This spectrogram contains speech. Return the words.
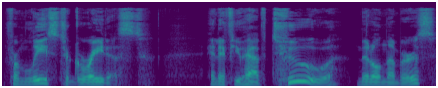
From least to greatest. And if you have two middle numbers,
